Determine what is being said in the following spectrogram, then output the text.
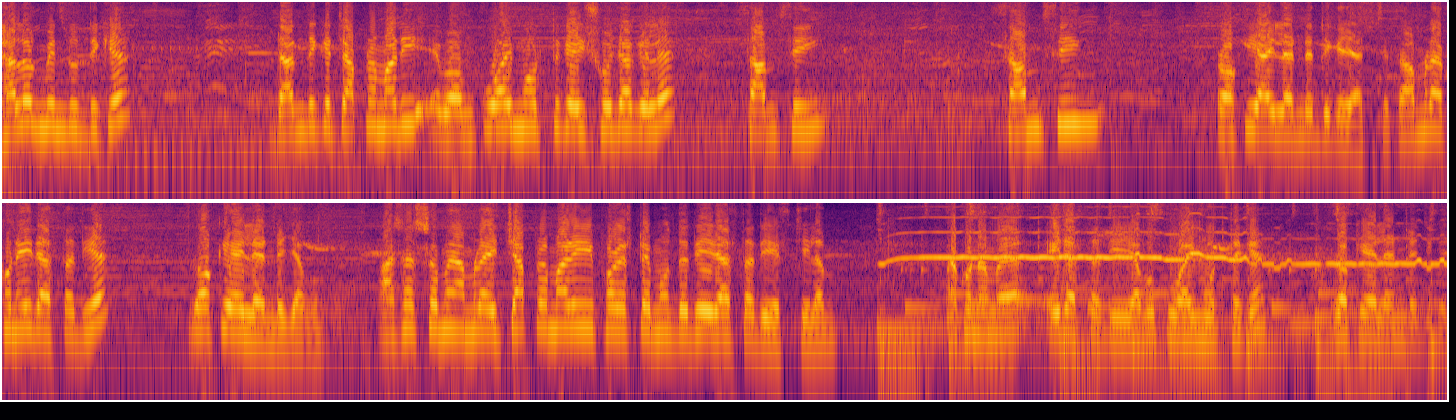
ঝালক বিন্দুর দিকে। ডান দিকে চাপড়ামারি এবং কুয়াই মোড় থেকে এই সোজা গেলে সামসিং সামসিং রকি আইল্যান্ডের দিকে যাচ্ছে। তো আমরা এখন এই রাস্তা দিয়ে রকি আইল্যান্ডে যাব। আসার সময় আমরা এই চাপড়ামারি ফরেস্টের মধ্যে দিয়ে এই রাস্তা দিয়ে এসেছিলাম। এখন আমরা এই রাস্তা দিয়ে যাব কুয়াই মোড় থেকে রকি আইল্যান্ডের দিকে।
